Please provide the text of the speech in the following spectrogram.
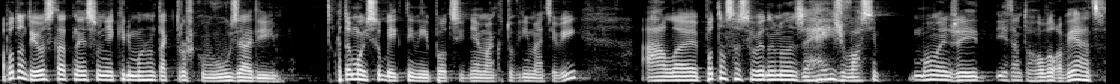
A potom tie ostatné sú niekedy možno tak trošku v úzadí. A to je môj subjektívny pocit, neviem, ako to vnímate vy. Ale potom som si uvedomil, že hej, že vlastne moment, že je, je tam toho veľa viac.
